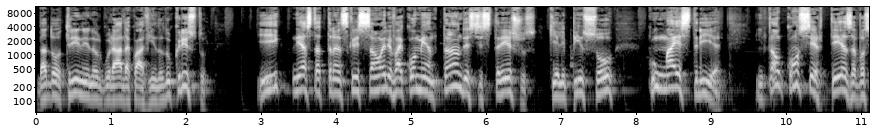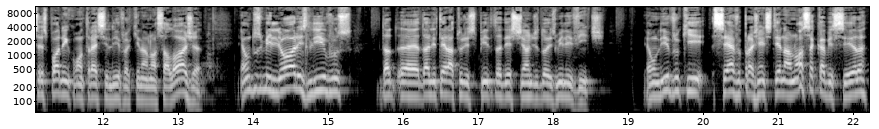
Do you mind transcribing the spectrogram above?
da doutrina inaugurada com a vinda do Cristo e nesta transcrição ele vai comentando estes trechos que ele pensou com maestria. Então, com certeza, vocês podem encontrar esse livro aqui na nossa loja. É um dos melhores livros da, é, da literatura espírita deste ano de 2020. É um livro que serve para a gente ter na nossa cabeceira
